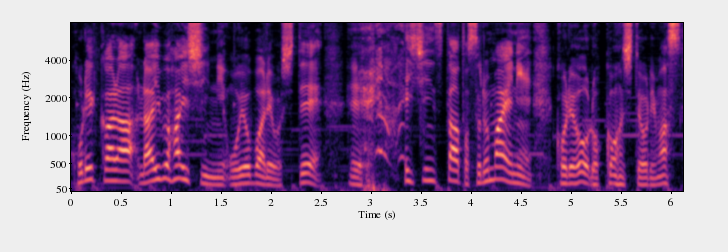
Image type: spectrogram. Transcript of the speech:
これからライブ配信にお呼ばれをして、えー、配信スタートする前にこれを録音しております。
